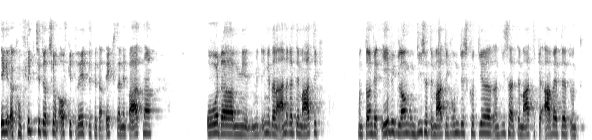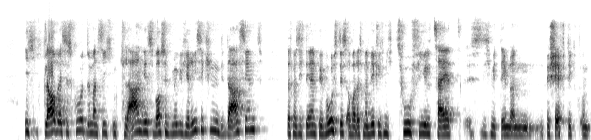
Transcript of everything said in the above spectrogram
irgendeine Konfliktsituation aufgetreten ist mit einem externen Partner oder mit, mit irgendeiner anderen Thematik und dann wird ewig lang um diese Thematik rumdiskutiert, an dieser Thematik gearbeitet und ich glaube, es ist gut, wenn man sich im Klaren ist, was sind mögliche Risiken, die da sind, dass man sich denen bewusst ist, aber dass man wirklich nicht zu viel Zeit sich mit dem dann beschäftigt und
